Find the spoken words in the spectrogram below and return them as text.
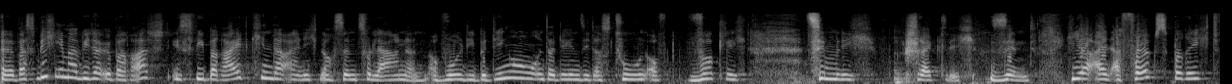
Äh, was mich immer wieder überrascht, ist, wie bereit Kinder eigentlich noch sind zu lernen, obwohl die Bedingungen, unter denen sie das tun, oft wirklich ziemlich schrecklich sind. Hier ein Erfolgsbericht,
